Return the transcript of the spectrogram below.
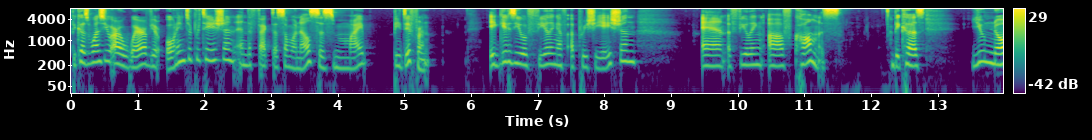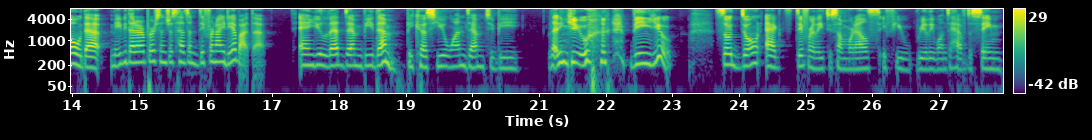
because once you are aware of your own interpretation and the fact that someone else's might be different, it gives you a feeling of appreciation and a feeling of calmness because you know that maybe that other person just has a different idea about that. And you let them be them because you want them to be letting you being you. So don't act differently to someone else if you really want to have the same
